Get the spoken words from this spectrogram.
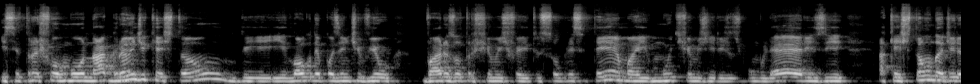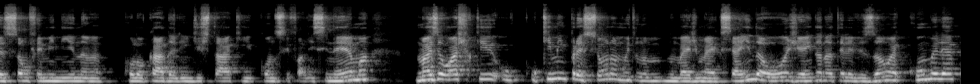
e se transformou na grande questão, de, e logo depois a gente viu vários outros filmes feitos sobre esse tema, e muitos filmes dirigidos por mulheres, e a questão da direção feminina colocada ali em destaque quando se fala em cinema, mas eu acho que o, o que me impressiona muito no, no Mad Max, ainda hoje, ainda na televisão, é como ele é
